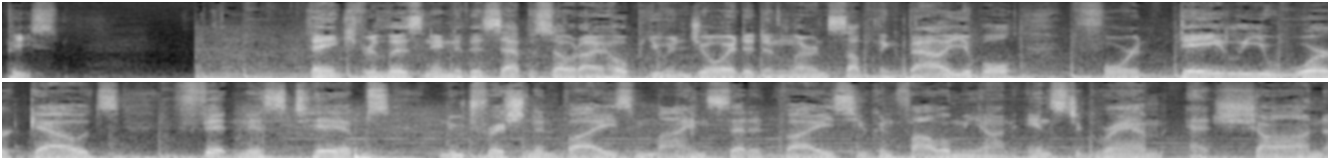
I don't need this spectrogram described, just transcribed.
Peace. Thank you for listening to this episode. I hope you enjoyed it and learned something valuable. For daily workouts, fitness tips, nutrition advice, mindset advice, you can follow me on Instagram at Sean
